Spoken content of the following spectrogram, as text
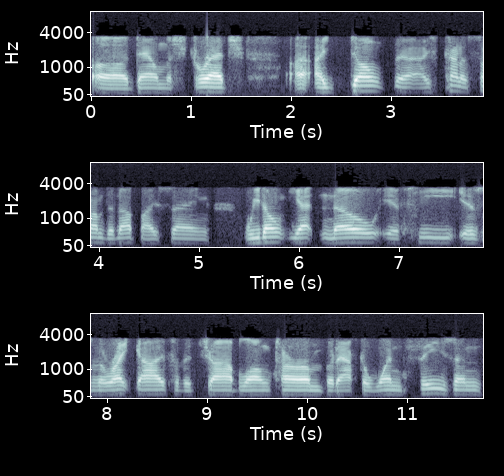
uh, down the stretch. I, I don't. I kind of summed it up by saying we don't yet know if he is the right guy for the job long term. But after one season,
